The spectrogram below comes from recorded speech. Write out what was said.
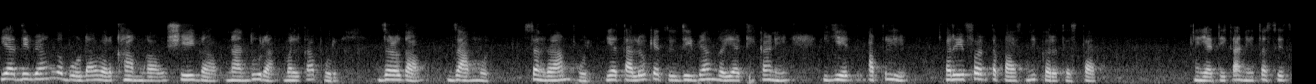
या दिव्यांग बोर्डावर खामगाव शेगाव नांदुरा मलकापूर जळगाव जामोद संग्रामपूर या तालुक्यातील दिव्यांग या ठिकाणी येत आपली रेफर तपासणी करत असतात. या ठिकाणी तसेच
